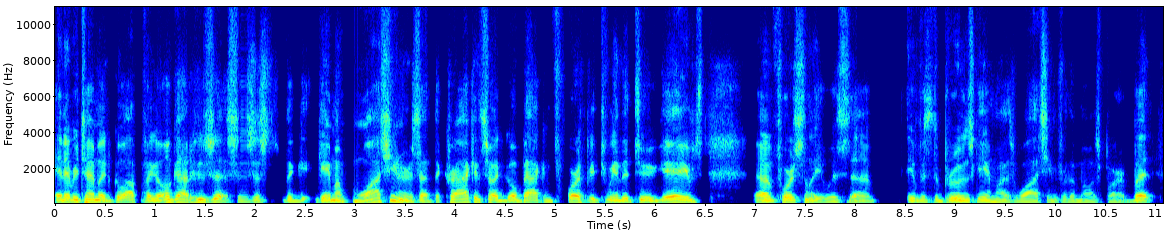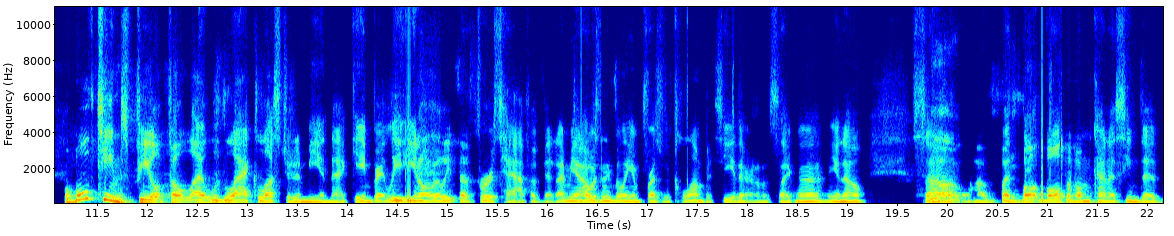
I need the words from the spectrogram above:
And every time I'd go off, I go, "Oh God, who's this? Is this the g- game I'm watching, or is that the Kraken?" So I'd go back and forth between the two games. Unfortunately, it was uh, it was the Bruins game I was watching for the most part. But Well, both teams feel felt like lackluster to me in that game, but at least you know, at least the first half of it. I mean, I wasn't really impressed with Columbus either, and I was like, uh, you know. So, No. uh, but both both of them kind of seemed to,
